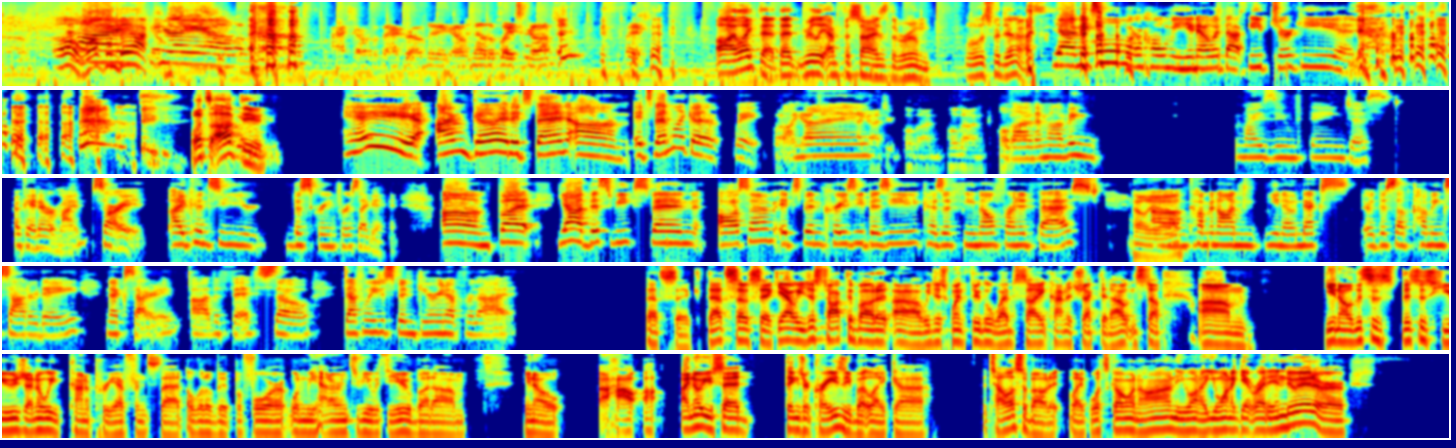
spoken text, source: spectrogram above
Oh, Hi, welcome back. Here I am. Flash out in the background. There you go. Now the plate's gone. Hey, Oh, I like that. That really emphasized the room. What was for dinner? Yeah, it makes it a little more homey, you know, with that beef jerky and. What's up, Yeah. dude? Hey, I'm good. It's been um, it's been like a wait well, I got my. you. I got you. Hold on. Hold on. Hold on, I'm having my Zoom thing just. Okay, never mind. Sorry, I couldn't see your the screen for a second. Um, but yeah, this week's been awesome. It's been crazy busy because of Female Fronted Fest. Hell yeah. um coming on you know next or this upcoming saturday next saturday uh the 5th so definitely just been gearing up for that That's sick. That's so sick. Yeah, we just talked about it. Uh, we just went through the website, kind of checked it out and stuff. Um, you know, this is this is huge. I know we kind of pre-referenced that a little bit before when we had our interview with you, but um, you know, how, how I know you said things are crazy, but like, uh, tell us about it. Like, what's going on? You want to you want to get right into it, or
